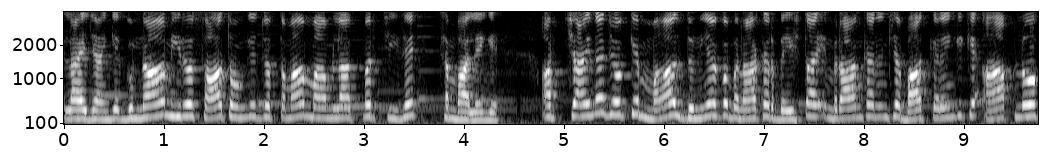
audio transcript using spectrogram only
لائے جائیں گے۔ گمنام ہیرو ساتھ ہوں گے جو تمام معاملات پر چیزیں سنبھالیں گے۔ اب چائنا جو کہ مال دنیا کو بنا کر بیچتا ہے، عمران خان ان سے بات کریں گے کہ آپ لوگ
